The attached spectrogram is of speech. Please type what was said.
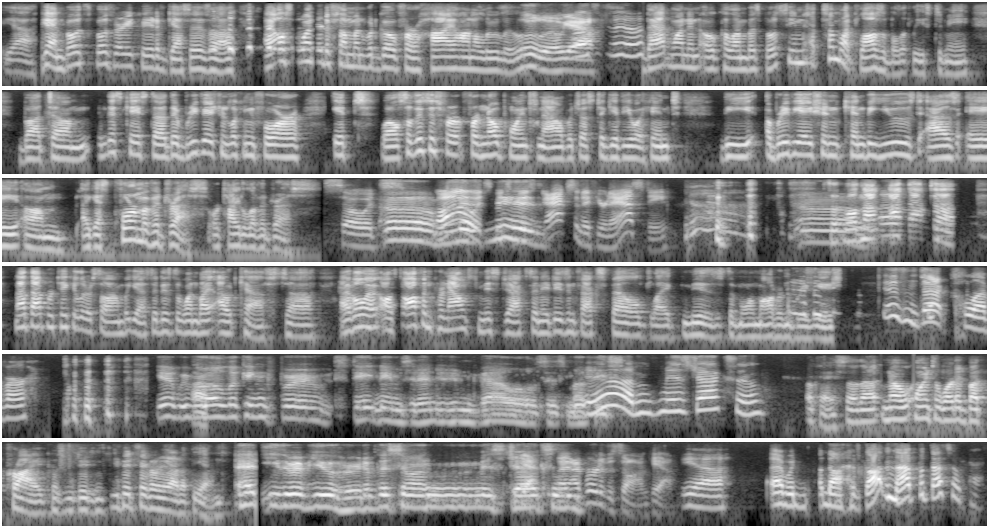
yeah. Again, both both very creative guesses. Uh, I also wondered if someone would go for High Honolulu. Lulu. Yeah. yeah. That one and O Columbus both seem somewhat plausible, at least to me. But um, in this case, the, the abbreviation looking for it, well, so this is for, for no points now, but just to give you a hint, the abbreviation can be used as a, um, I guess, form of address or title of address. So it's. Oh, Oh, Miss- it's, it's Miss Miss. Jackson if you're nasty. So, well, not, not that. Uh, not that particular song, but yes, it is the one by Outkast. Uh, I've always, it's often pronounced Miss Jackson. It is in fact spelled like Ms, the more modern abbreviation. Isn't that clever? Yeah, we were Uh, all looking for state names that ended in vowels as Muffy's. Yeah, Ms. Jackson. Okay, so that no point awarded, but pride because you didn't you did figure it out at the end. Had either of you heard of the song, Miss Jackson? Yeah, I've heard of the song. Yeah. Yeah. I would not have gotten that, but that's okay.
